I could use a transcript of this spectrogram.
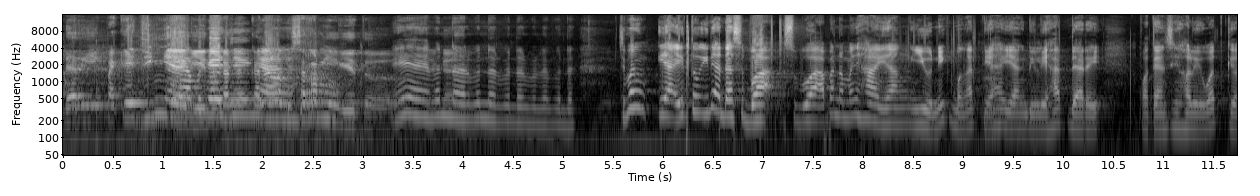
dari packagingnya Iya, gitu kan packagingnya. karena lebih serem gitu. Iya Ya kan? benar benar benar benar benar. Cuman ya itu ini ada sebuah sebuah apa namanya hal yang unik banget ya yang dilihat dari potensi Hollywood ke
